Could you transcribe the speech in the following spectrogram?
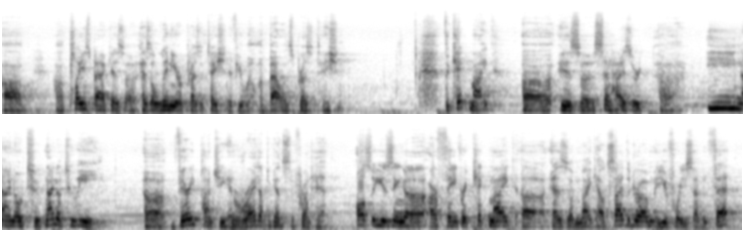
uh, uh, plays back as a, as a linear presentation, if you will, a balanced presentation. The kick mic uh, is a Sennheiser uh, E902, 902E, uh, very punchy and right up against the front head. Also using uh, our favorite kick mic uh, as a mic outside the drum, a U47 FET,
